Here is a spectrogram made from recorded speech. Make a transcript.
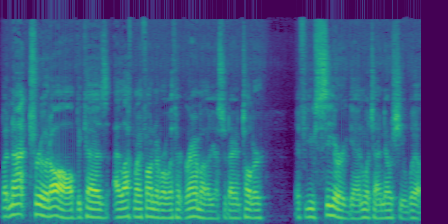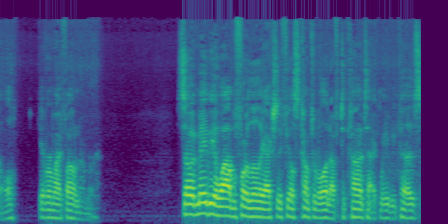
But not true at all because I left my phone number with her grandmother yesterday and told her if you see her again, which I know she will, give her my phone number. So it may be a while before Lily actually feels comfortable enough to contact me because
